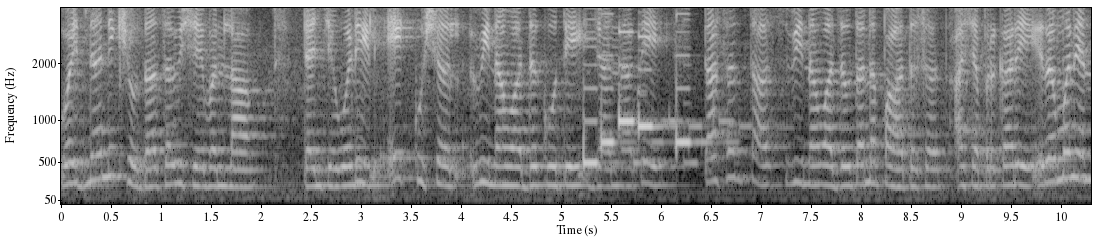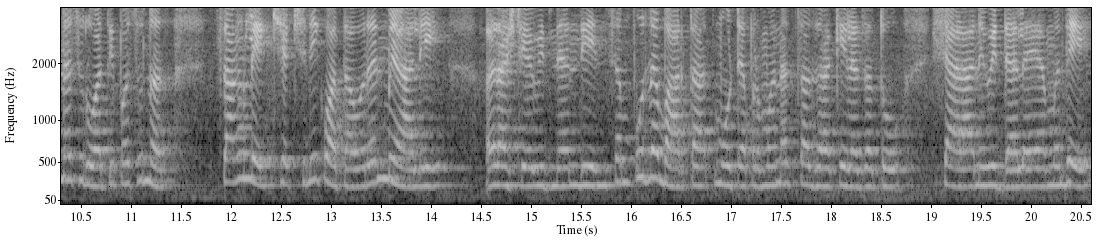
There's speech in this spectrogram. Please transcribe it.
वैज्ञानिक शोधाचा विषय बनला. त्यांचे वडील एक कुशल वीणावादक होते ज्यांना ते तासन तास वीणा वाजवताना पाहत असत. अशा प्रकारे रमन यांना सुरुवातीपासूनच चांगले शैक्षणिक वातावरण मिळाले. राष्ट्रीय विज्ञान दिन संपूर्ण भारतात मोठ्या प्रमाणात साजरा केला जातो. शाळा आणि विद्यालयामध्ये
